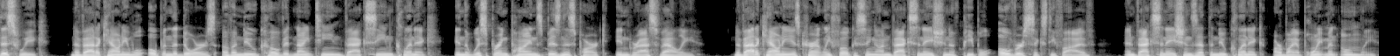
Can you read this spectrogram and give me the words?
This week, Nevada County will open the doors of a new COVID 19 vaccine clinic in the Whispering Pines Business Park in Grass Valley. Nevada County is currently focusing on vaccination of people over 65, and vaccinations at the new clinic are by appointment only.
